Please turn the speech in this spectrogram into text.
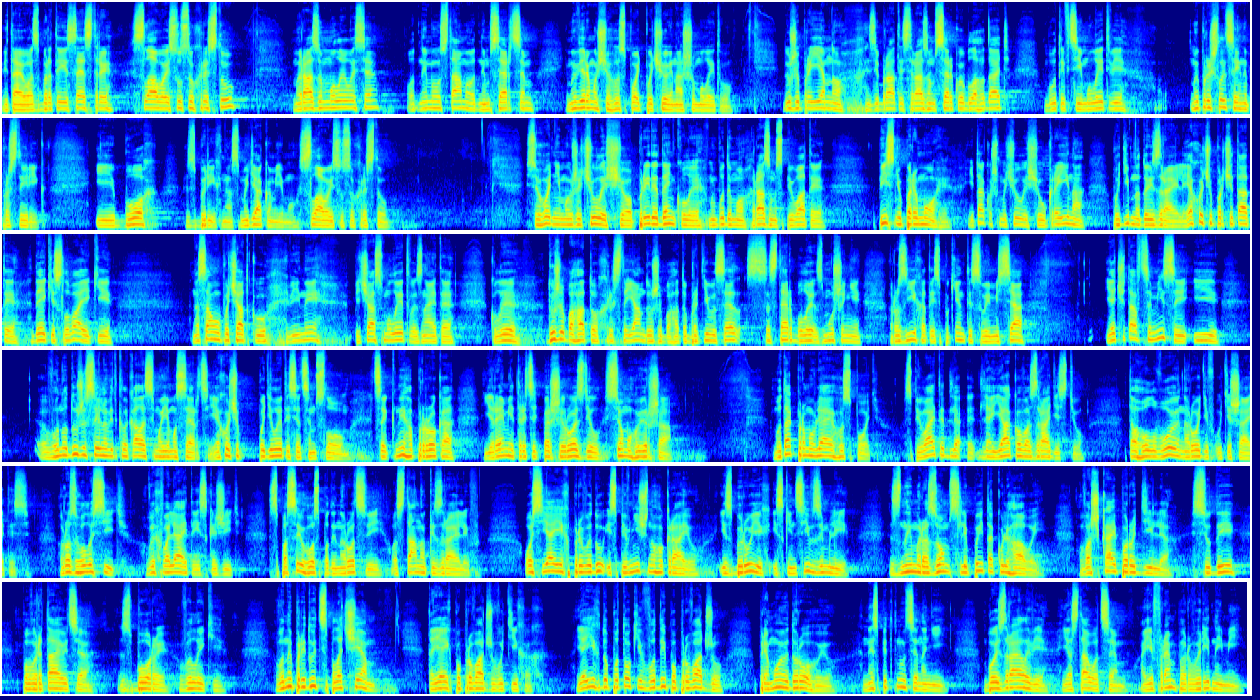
Вітаю вас, брати і сестри. Слава Ісусу Христу! Ми разом молилися одними устами, одним серцем, і ми віримо, що Господь почує нашу молитву. Дуже приємно зібратись разом з церквою благодать, бути в цій молитві. Ми пройшли цей непростий рік, і Бог зберіг нас. Ми дякуємо Йому. Слава Ісусу Христу! Сьогодні ми вже чули, що прийде день, коли ми будемо разом співати пісню перемоги. І також ми чули, що Україна подібна до Ізраїля. Я хочу прочитати деякі слова, які на самому початку війни, під час молитви, знаєте, коли дуже багато християн, дуже багато братів і сестер були змушені роз'їхатись, покинути свої місця. Я читав це місце, і воно дуже сильно відкликалось в моєму серці. Я хочу поділитися цим словом. Це книга пророка Єремії, 31 розділ, 7 вірша. Бо так промовляє Господь: співайте для, для Якова з радістю, та головою народів утішайтесь. Розголосіть, вихваляйте і скажіть: Спаси, Господи, народ свій, останок Ізраїлів. Ось я їх приведу із північного краю і зберу їх із кінців землі. З ними разом сліпий та кульгавий, важка й породілля, сюди повертаються збори великі. Вони прийдуть з плачем, та я їх попроваджу в утіхах. Я їх до потоків води попроваджу прямою дорогою, не спіткнуться на ній, бо Ізраїлеві я став отцем, а Єфрем перворідний мій.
